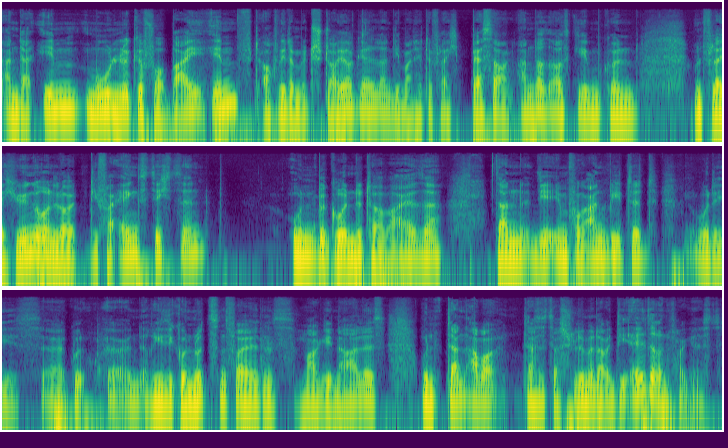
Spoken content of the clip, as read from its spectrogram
an der Immunlücke vorbei impft, auch wieder mit Steuergeldern, die man hätte vielleicht besser und anders ausgeben können. Und vielleicht jüngeren Leuten, die verängstigt sind, unbegründeterweise, dann die Impfung anbietet, wo das äh, äh Risiko-Nutzen-Verhältnis marginal ist und dann aber das ist das Schlimme, aber die Älteren vergisst.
